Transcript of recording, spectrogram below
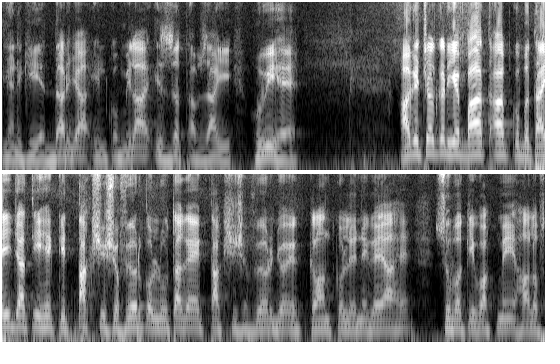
यानी कि ये दर्जा इनको मिला, इज़्ज़त अफजाई हुई है। आगे चलकर यह बात आपको बताई जाती है कि ताक्षी शफ्योर को लूटा गया। एक ताक्षी शफ्योर जो एक क्लांत को लेने गया है, सुबह के वक्त में हाल ऑफ़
